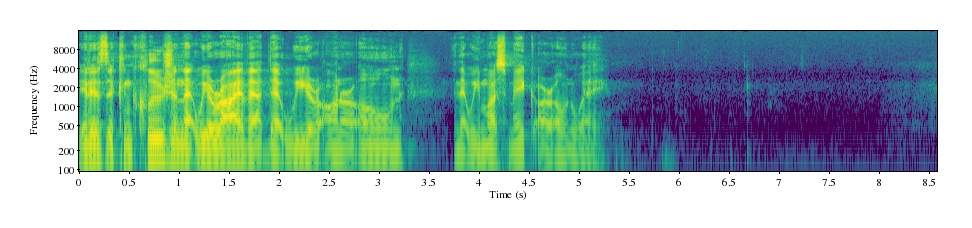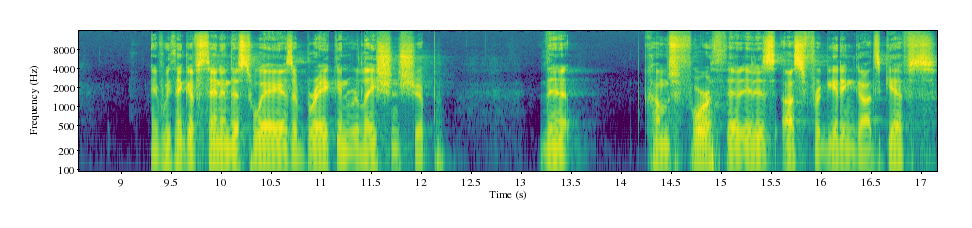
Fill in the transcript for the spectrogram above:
It is the conclusion that we arrive at that we are on our own and that we must make our own way. If we think of sin in this way as a break in relationship, then it comes forth that it is us forgetting God's gifts,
